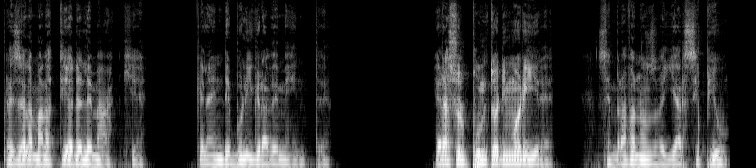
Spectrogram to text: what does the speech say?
prese la malattia delle macchie, che la indebolì gravemente. Era sul punto di morire, sembrava non svegliarsi più,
